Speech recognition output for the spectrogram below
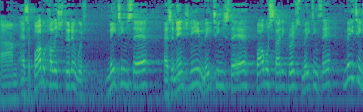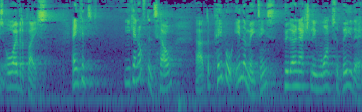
um, as a Bible college student with meetings there, as an engineer, meetings there, Bible study groups, meetings there, meetings all over the place. And you can, you can often tell uh, the people in the meetings who don't actually want to be there.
